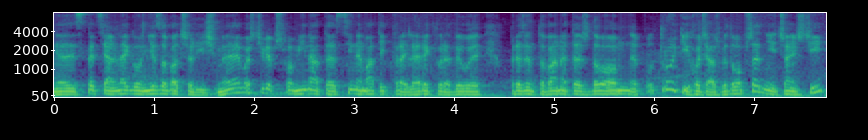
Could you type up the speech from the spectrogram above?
e, specjalnego nie zobaczyliśmy. Właściwie przypomina te cinematic trailery, które były prezentowane też do e, trójki chociażby, do poprzedniej części.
